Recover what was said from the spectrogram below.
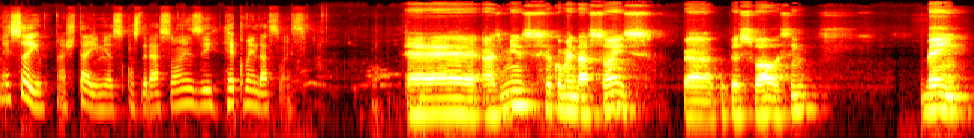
é isso aí. Acho que tá aí minhas considerações e recomendações. É, as minhas recomendações para o pessoal, assim, bem,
